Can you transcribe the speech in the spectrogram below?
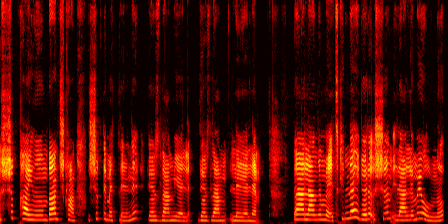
ışık kaynağından çıkan ışık demetlerini gözlemleyelim. gözlemleyelim. Değerlendirme etkinliğe göre ışığın ilerleme yolunu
